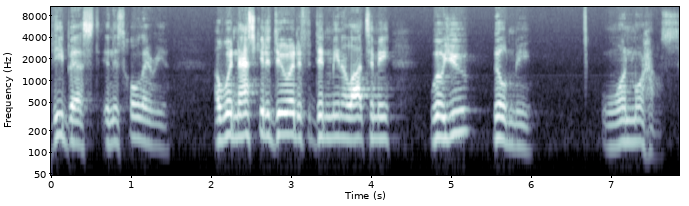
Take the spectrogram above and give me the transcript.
the best, in this whole area. I wouldn't ask you to do it if it didn't mean a lot to me. Will you build me one more house?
